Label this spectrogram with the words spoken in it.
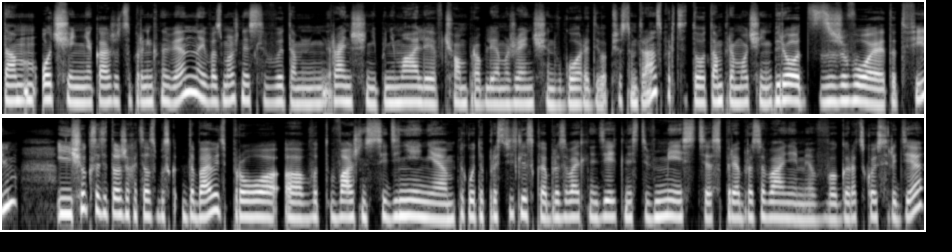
Там очень, мне кажется, проникновенно, и, возможно, если вы там раньше не понимали, в чем проблема женщин в городе в общественном транспорте, то там прям очень берет за живое этот фильм. И еще, кстати, тоже хотелось бы добавить про э, вот важность возможность соединения какой-то просветительской образовательной деятельности вместе с преобразованиями в городской среде.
